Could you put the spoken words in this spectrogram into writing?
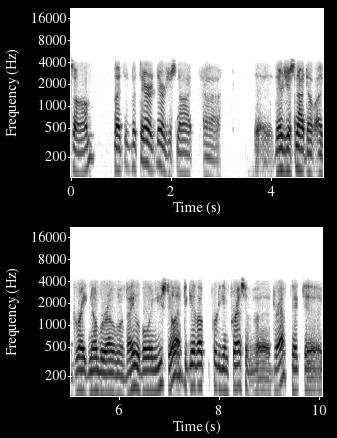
some, but but they're they're just not. Uh, uh, they're just not a great number of them available, and you still have to give up a pretty impressive uh, draft pick to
